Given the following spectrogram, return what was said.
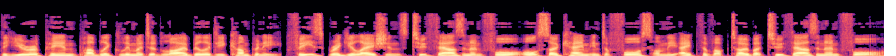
The European Public Limited Liability Company fees Regulations 2004 also came into force on 8 October 2004.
